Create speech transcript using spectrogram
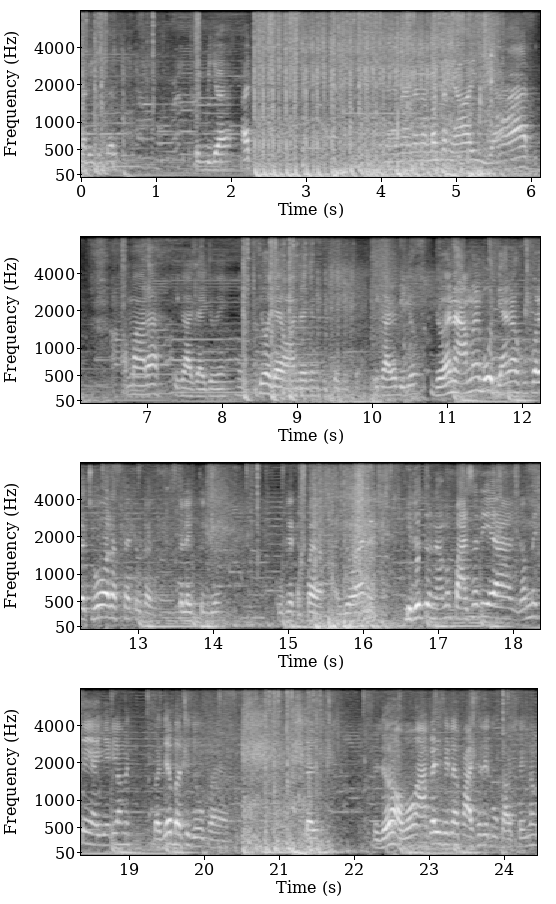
મરી ગયું, ચાલ. એક બીજા ના ના ના મતલબ યાર યાર. અમારા એક આ જાય જોઈએ કયો જાય, વાંધો જેમ પૂછો પૂછો. એક આગળ બીજો. જોયે ને, આમાં બહુ ધ્યાન રાખવું પડે. છ રસ્તા ટોટલ તો એક તો ગયો. કુકે ટપ્પા જોવાય ને. કીધું તું ને આમાં પાછળથી આ ગમે ત્યાં આવી આમાં બધે બધે જોવું પડે. ચાલ. જો, હવે આગળ છે એટલે પાછળ એક આવશે એકદમ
